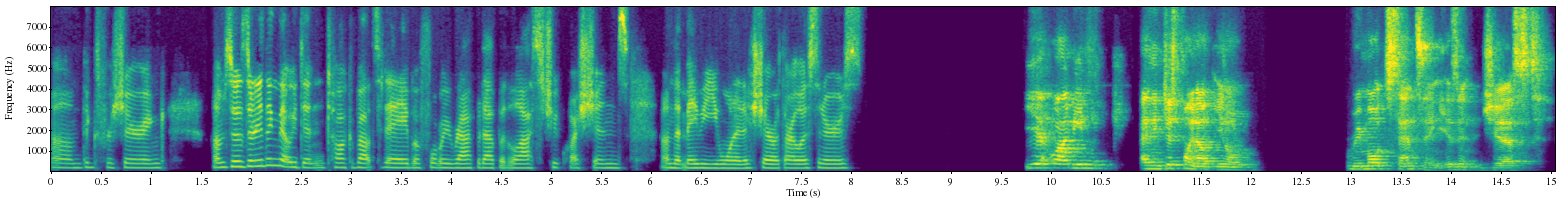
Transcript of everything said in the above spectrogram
Um, thanks for sharing. Um, so is there anything that we didn't talk about today before we wrap it up with the last two questions um, that maybe you wanted to share with our listeners? Yeah, well, I mean, I think just point out, you know, remote sensing isn't just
